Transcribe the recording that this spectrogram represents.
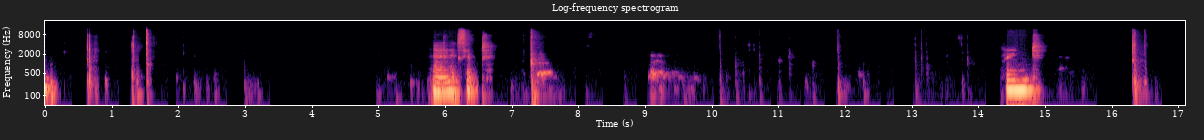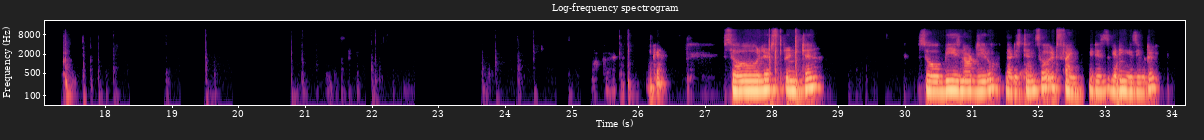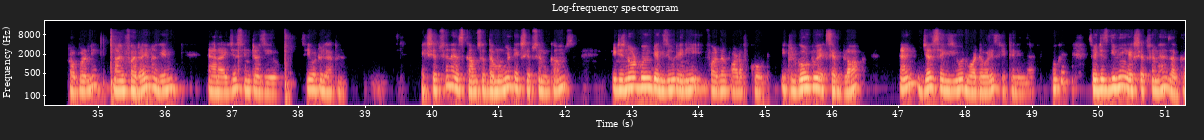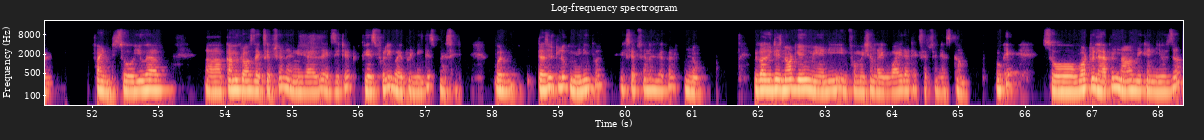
and except. Print. Okay, so let's print 10. So B is not zero, that is 10. So it's fine. It is getting executed properly. Now if I run again and I just enter zero, see what will happen. Exception has come. So the moment exception comes, it is not going to execute any further part of code. It will go to except block and just execute whatever is written in that. Okay. So it is giving exception has occurred. Fine. So you have uh, come across the exception and it has exited gracefully by printing this message. But does it look meaningful? Exception has occurred? No because it is not giving me any information like why that exception has come. Okay, so what will happen now? We can use the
